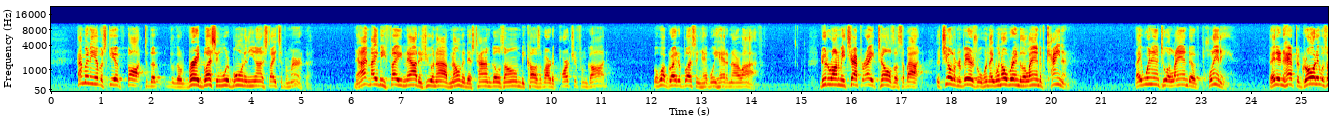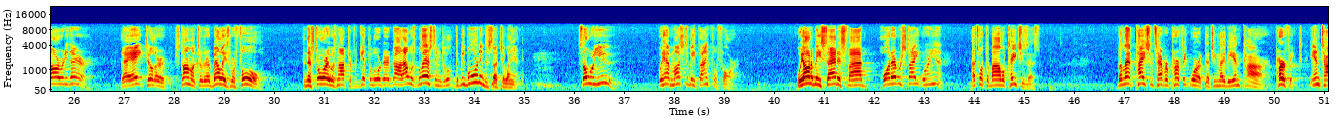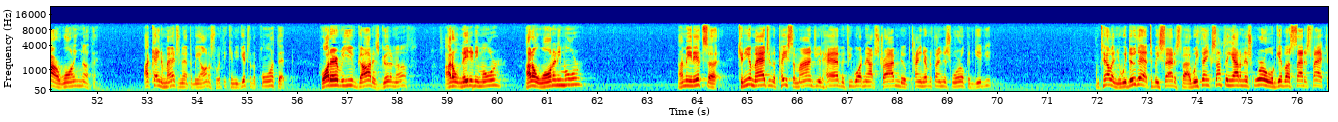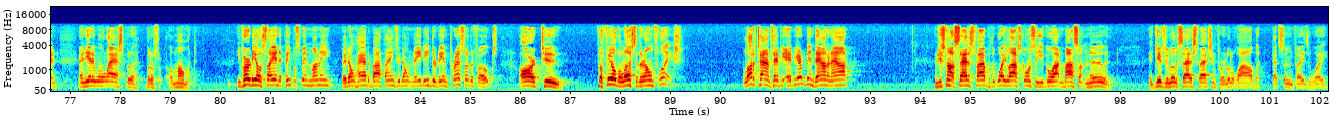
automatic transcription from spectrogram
How many of us give thought to the, the very blessing we we're born in the United States of America? Now, it may be fading out as you and I have known it as time goes on because of our departure from God. But what greater blessing have we had in our life? Deuteronomy chapter 8 tells us about the children of Israel when they went over into the land of Canaan. They went into a land of plenty. They didn't have to grow it, it was already there. They ate till their stomachs or their bellies were full. And the story was not to forget the Lord their God. I was blessed to, to be born into such a land. So were you. We have much to be thankful for. We ought to be satisfied whatever state we're in. That's what the Bible teaches us. But let patience have her perfect work, that you may be entire, perfect, entire, wanting nothing. I can't imagine that, to be honest with you. Can you get to the point that whatever you've got is good enough? I don't need any more. I don't want any more. I mean, it's a. Can you imagine the peace of mind you'd have if you wasn't out striving to obtain everything this world could give you? I'm telling you, we do that to be satisfied. We think something out in this world will give us satisfaction, and yet it won't last but a, but a, a moment. You've heard the old saying that people spend money they don't have to buy things they don't need, either to impress other folks or to fulfill the lust of their own flesh. A lot of times, have you, have you ever been down and out and just not satisfied with the way life's going, so you go out and buy something new and it gives you a little satisfaction for a little while, but that soon fades away?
